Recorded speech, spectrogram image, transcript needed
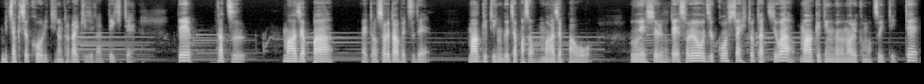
めちゃくちゃクオリティの高い記事ができて、で、かつ、マージャパ、えっと、それとは別で、マーケティングジャパソン、マージャパを運営しているので、それを受講した人たちは、マーケティングの能力もついていて、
